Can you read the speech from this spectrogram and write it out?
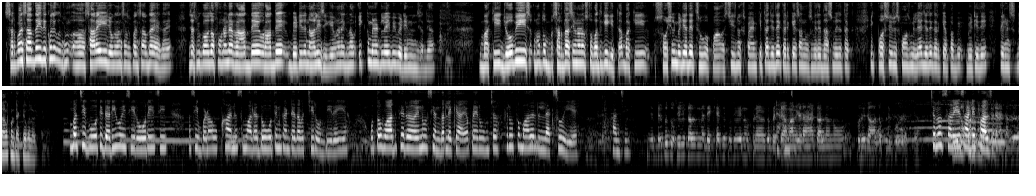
ਸਰਪੰਚ ਸਾਹਿਬ ਦਾ ਹੀ? ਦੇਖੋ ਸਾਰਾ ਹੀ ਯੋਗਦਾਨ ਸਰਪੰਚ ਸਾਹਿਬ ਦਾ ਹੈਗਾ ਹੈ। ਜਸਟ ਬਿਕੋਜ਼ ਆਫ ਉਹਨਾਂ ਨੇ ਰਾਤ ਦੇ ਰਾਤ ਦੇ ਬੇਟੀ ਦੇ ਨਾਲ ਹੀ ਸੀਗੇ ਉਹਨਾਂ ਨੇ ਇੱਕਦਮ 1 ਮਿੰਟ ਲਈ ਵੀ ਬੇਟੀ ਨੂੰ ਨਹੀਂ ਸੱਦਿਆ। ਬਾਕੀ ਜੋ ਵੀ ਉਹਨਾਂ ਤੋਂ ਸਰਦਾ ਸੀ ਉਹਨਾਂ ਨੇ ਉਸ ਤੋਂ ਵੱਧ ਕੇ ਕੀਤਾ, ਬਾਕੀ ਸੋਸ਼ਲ ਮੀਡੀਆ ਦੇ ਥਰੂ ਆਪਾਂ ਉਸ ਚੀਜ਼ ਨੂੰ ਐਕਸਪੈਂਡ ਕੀਤਾ ਜਿਹਦੇ ਕਰਕੇ ਸਾਨੂੰ ਸਵੇਰੇ 10 ਵਜੇ ਤੱਕ ਇੱਕ ਪੋਜ਼ਿਟਿਵ ਰਿਸਪਾਂਸ ਮਿਲਿਆ, ਜਿਹਦੇ ਕਰਕੇ ਆਪਾਂ ਬੇ- ਬੇਟੀ ਦੇ ਪੇਰੈਂਟਸ ਨਾਲ ਕੰਟੈਕਟੇਬਲ ਹੋਏ। ਬੱਚੀ ਬਹੁਤ ਹੀ ਡਰੀ ਹੋਈ ਸੀ, ਰੋ ਰਹੀ ਸੀ। ਅਸੀਂ ਬੜਾ ਔਖਾ ਇਹਨੂੰ ਸੰਭਾਲਿਆ 2-3 ਘੰਟੇ ਦਾ ਬੱਚੀ ਰੋਂਦੀ ਰਹੀ ਹੈ। ਉਸ ਤੋਂ ਬਾਅਦ ਫਿਰ ਇਹਨੂੰ ਅਸੀਂ ਅੰਦਰ ਲੈ ਕੇ ਆਏ ਆਪਣੇ ਰੂਮ 'ਚ, ਫਿਰ ਉਸ ਤੋਂ ਬਾਅਦ ਰਿਲੈਕਸ ਹੋਈ ਹੈ। ਹਾਂਜੀ। ਜੀ ਬਿਲਕੁਲ ਤੁਸੀਂ ਵੀ ਕੱਲ ਮੈਂ ਦੇਖਿਆ ਕਿ ਤੁਸੀਂ ਇਹਨੂੰ ਆਪਣੇ ਇੱਕ ਬੱਚਾ ਵਾਂਗ ਜਿਹੜਾ ਹੈ ਨਾ ਕੱਲ ਉਹਨੂੰ ਪੂਰੀ ਰਾਤ ਆਪਣੇ ਕੋਲ ਰੱਖਿਆ। ਚਲੋ ਸਰ ਇਹ ਸਾਡੇ ਨੂੰ ਫਰਜ਼ ਦੇਣਾ ਚਾਹੁੰਦੇ ਹੋ?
